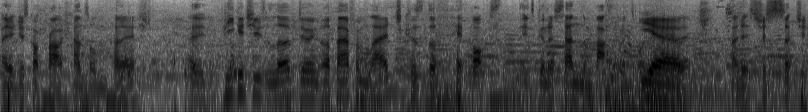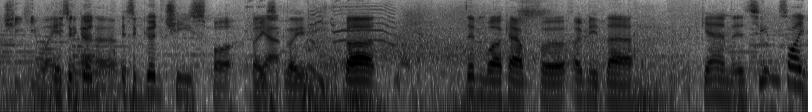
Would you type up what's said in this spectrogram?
and it just got crouch cancelled and punished. Uh, Pikachu's love doing up air from ledge because the hitbox is going to send them backwards when Yeah. it, and it's just such a cheeky way It's to a good it's a good cheese spot Yeah. basically, but didn't work out for Omid there. Again, it seems like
